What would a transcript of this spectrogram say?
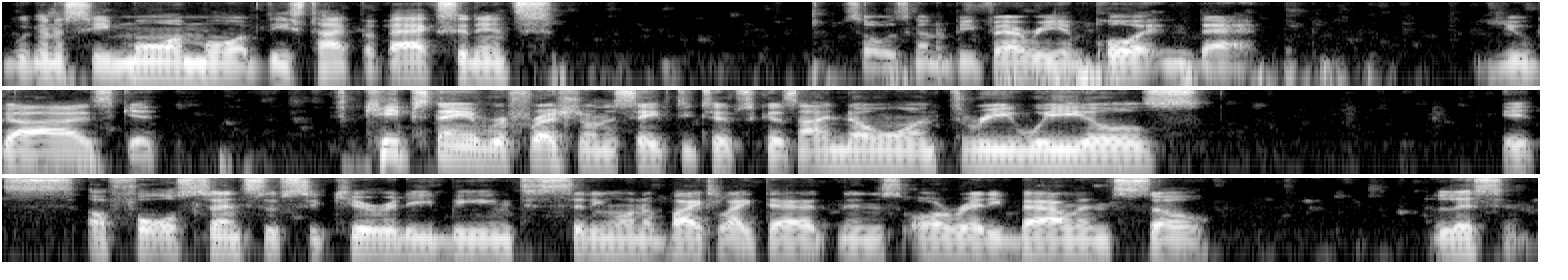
We're going to see more and more of these type of accidents. So it's going to be very important that you guys get keep staying refreshed on the safety tips because I know on three wheels, it's a false sense of security being sitting on a bike like that and it's already balanced. So, listen,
